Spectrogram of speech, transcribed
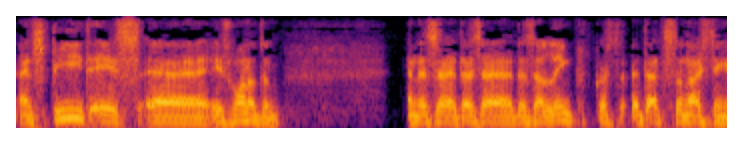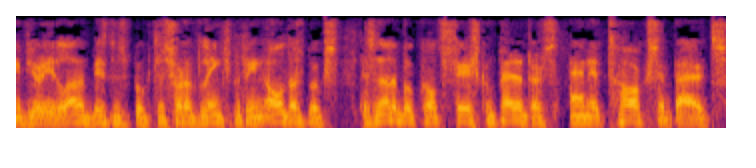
and speed is uh, is one of them. And there's a there's a there's a link because that's the nice thing if you read a lot of business books. There's sort of links between all those books. There's another book called Fierce Competitors, and it talks about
